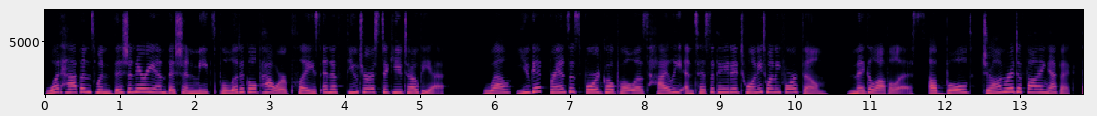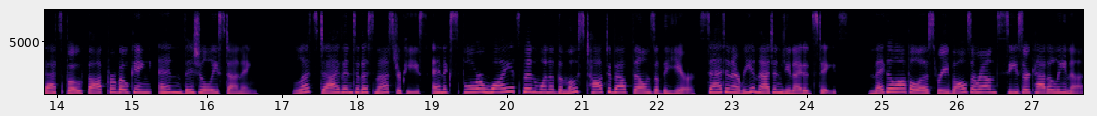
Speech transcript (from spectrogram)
What happens when visionary ambition meets political power plays in a futuristic utopia? Well, you get Francis Ford Coppola's highly anticipated 2024 film, Megalopolis, a bold, genre-defying epic that's both thought-provoking and visually stunning. Let's dive into this masterpiece and explore why it's been one of the most talked about films of the year. Set in a reimagined United States, Megalopolis revolves around Caesar Catilina,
